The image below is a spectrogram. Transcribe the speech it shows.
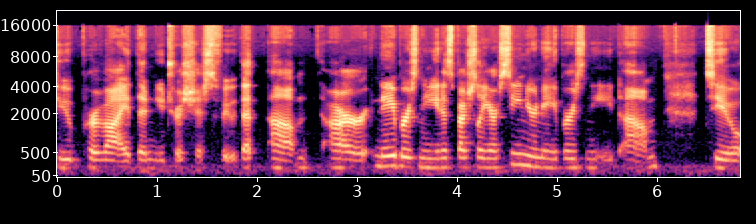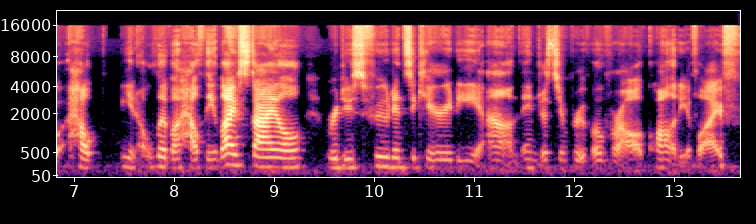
to provide the nutritious food that um, our neighbors need, especially our senior neighbors need um, to help you know live a healthy lifestyle reduce food insecurity um, and just improve overall quality of life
